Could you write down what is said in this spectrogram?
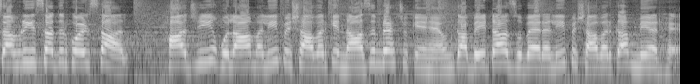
समरी सदर को इरसाल। हाजी गुलाम अली पेशावर के नाजिम रह चुके हैं। उनका बेटा जुबैर अली पेशावर का मेयर है।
